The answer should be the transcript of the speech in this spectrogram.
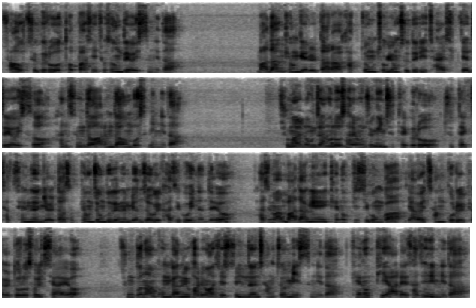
좌우측으로 텃밭이 조성되어 있습니다. 마당 경계를 따라 각종 조경수들이 잘 식재되어 있어 한층 더 아름다운 모습입니다. 주말 농장으로 사용 중인 주택으로 주택 자체는 15평 정도 되는 면적을 가지고 있는데요. 하지만 마당에 캐노피 시공과 야외 창고를 별도로 설치하여 충분한 공간을 활용하실 수 있는 장점이 있습니다. 캐노피 아래 사진입니다.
